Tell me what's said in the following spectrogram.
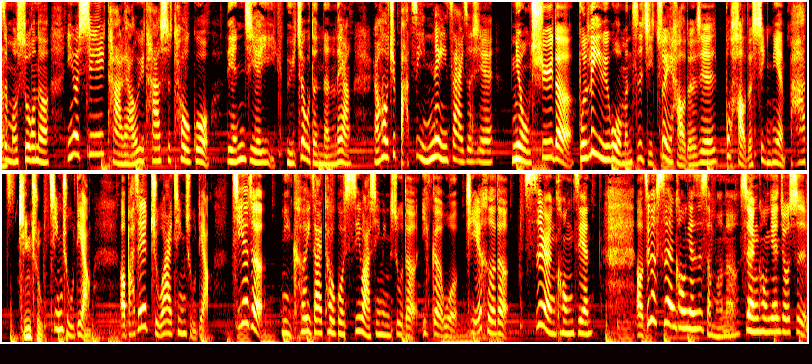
怎么说呢？因为西塔疗愈它是透过连接宇宙的能量，然后去把自己内在这些。扭曲的、不利于我们自己最好的这些不好的信念，把它清除、清除掉，哦，把这些阻碍清除掉。接着，你可以再透过西瓦心灵术的一个我结合的私人空间。哦，这个私人空间是什么呢？私人空间就是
